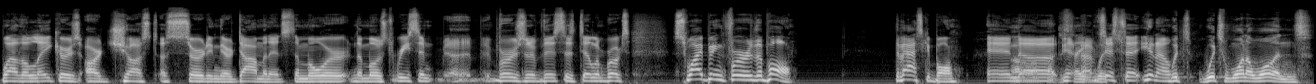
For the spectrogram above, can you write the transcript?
while the Lakers are just asserting their dominance. The more the most recent uh, version of this is Dillon Brooks swiping for the ball, the basketball, and Oh, I'm uh, about to say I'm which- just uh, you know Which which one on ones?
